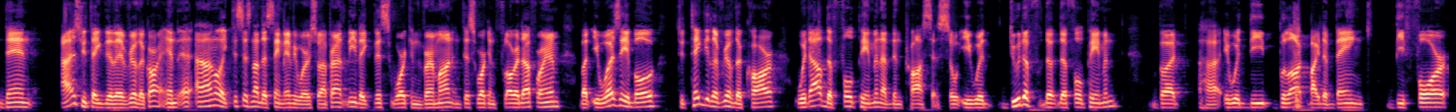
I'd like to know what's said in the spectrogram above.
then as you take delivery of the car, and, and I know, like this is not the same everywhere. So apparently, like this worked in Vermont and this worked in Florida for him, but he was able to take delivery of the car without the full payment have been processed. So he would do the the, the full payment, but uh, it would be blocked by the bank before,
